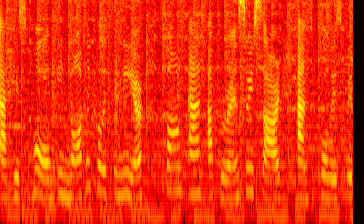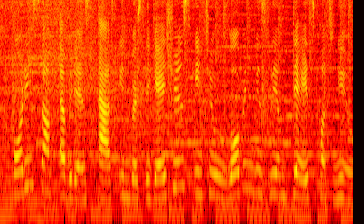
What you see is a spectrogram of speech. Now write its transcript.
at his home in Northern California, found an apparent suicide, and police withholding some evidence as investigations into Robin Williams' death continue.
